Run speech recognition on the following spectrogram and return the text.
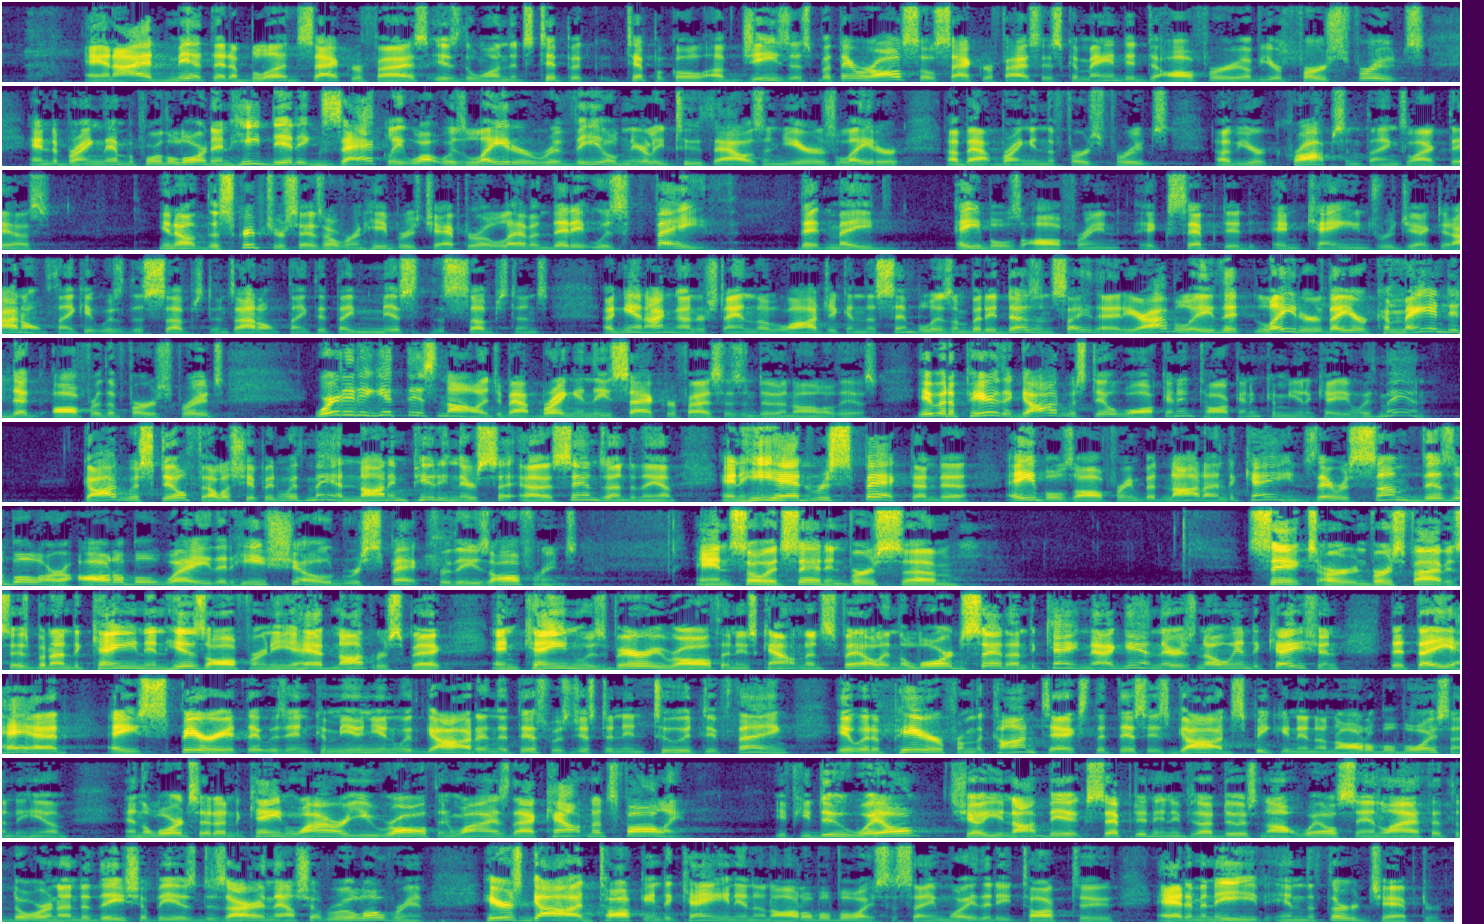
and I admit that a blood sacrifice is the one that's typic, typical of Jesus, but there were also sacrifices commanded to offer of your first fruits and to bring them before the Lord. And he did exactly what was later revealed nearly 2,000 years later about bringing the first fruits of your crops and things like this. You know, the scripture says over in Hebrews chapter 11 that it was faith that made Abel's offering accepted and Cain's rejected. I don't think it was the substance. I don't think that they missed the substance. Again, I can understand the logic and the symbolism, but it doesn't say that here. I believe that later they are commanded to offer the first fruits. Where did he get this knowledge about bringing these sacrifices and doing all of this? It would appear that God was still walking and talking and communicating with man. God was still fellowshipping with men, not imputing their uh, sins unto them, and he had respect unto Abel's offering, but not unto Cain's. There was some visible or audible way that he showed respect for these offerings. And so it said in verse um, 6, or in verse 5, it says, But unto Cain and his offering he had not respect, and Cain was very wroth, and his countenance fell. And the Lord said unto Cain, Now again, there is no indication that they had a spirit that was in communion with God and that this was just an intuitive thing. It would appear from the context that this is God speaking in an audible voice unto him. And the Lord said unto Cain, Why are you wroth, and why is thy countenance falling? If you do well, shall you not be accepted? And if thou doest not well, sin lieth at the door, and unto thee shall be his desire, and thou shalt rule over him. Here's God talking to Cain in an audible voice, the same way that he talked to Adam and Eve in the third chapter.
